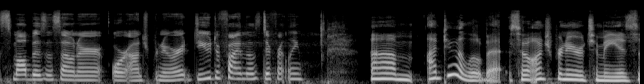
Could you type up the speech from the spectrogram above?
small business owner or entrepreneur. Do you define those differently? Um, I do a little bit. So entrepreneur to me is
